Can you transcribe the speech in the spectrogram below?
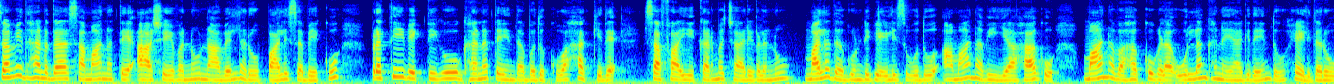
ಸಂವಿಧಾನದ ಸಮಾನತೆ ಆಶಯವನ್ನು ನಾವೆಲ್ಲರೂ ಪಾಲಿಸಬೇಕು. ಪ್ರತಿ ವ್ಯಕ್ತಿಗೂ ಘನತೆಯಿಂದ ಬದುಕುವ ಹಕ್ಕಿದೆ. ಸಫಾಯಿ ಕರ್ಮಚಾರಿಗಳನ್ನು ಮಲದ ಗುಂಡಿಗೆ ಇಳಿಸುವುದು ಅಮಾನವೀಯ ಹಾಗೂ ಮಾನವ ಹಕ್ಕುಗಳ ಉಲ್ಲಂಘನೆಯಾಗಿದೆ ಎಂದು ಹೇಳಿದರು.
